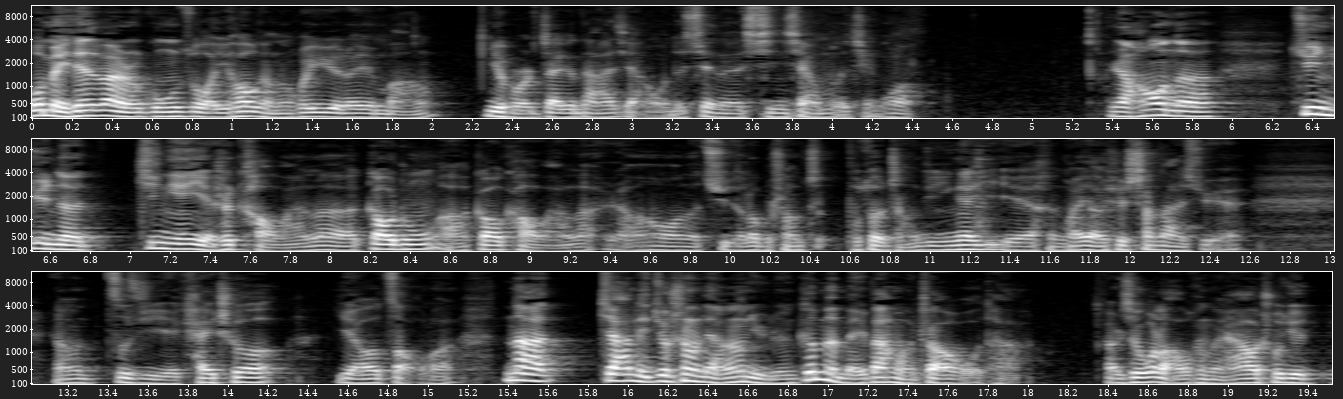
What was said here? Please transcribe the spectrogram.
我每天在外面工作，以后可能会越来越忙。一会儿再跟大家讲我的现在新项目的情况。然后呢，俊俊呢，今年也是考完了高中啊，高考完了，然后呢，取得了不成不错成绩，应该也很快要去上大学。然后自己也开车，也要走了，那家里就剩两个女人，根本没办法照顾她，而且我老婆可能还要出去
